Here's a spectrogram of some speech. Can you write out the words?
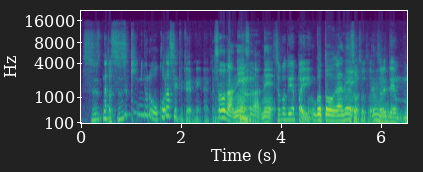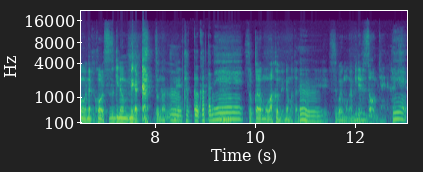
すなんか鈴木みのるを怒らせてたよね。なんかね。そうだねん。そうだね。そこでやっぱり、後藤がね。そうそうそう、それでもうなんかこの鈴木の目がカッとなってね、うん、かっこよかったね、そこからもう湧くんだよねまたね、えーすごいものが見れるぞみたいな感じで、ね。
